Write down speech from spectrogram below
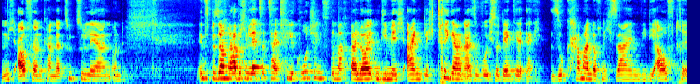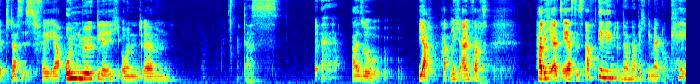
nicht aufhören kann, dazu zu lernen. Und insbesondere habe ich in letzter Zeit viele Coachings gemacht bei Leuten, die mich eigentlich triggern, also wo ich so denke, ey, so kann man doch nicht sein, wie die auftritt. Das ist für ja unmöglich und ähm, das, äh, also ja, hat mich einfach habe ich als erstes abgelehnt und dann habe ich gemerkt, okay,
